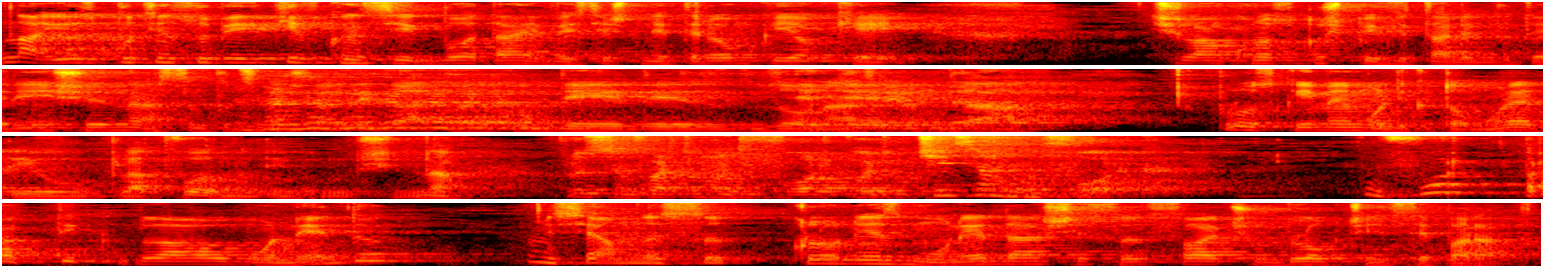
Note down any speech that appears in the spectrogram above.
na, eu sunt puțin subiectiv când zic, bă, da, investești în Ethereum că e ok. Și l-am cunoscut și pe Vitale Buterin și na, sunt puțin așa legat oricum de, de zona Ethereum, asta. Da. da. Plus că e mai mult decât o monedă, e o platformă de, și na. Plus sunt foarte multe fork-uri. Ce înseamnă un fork? Un fork, practic, la o monedă înseamnă să clonezi moneda și să faci un blockchain separat.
